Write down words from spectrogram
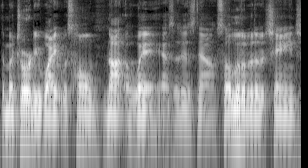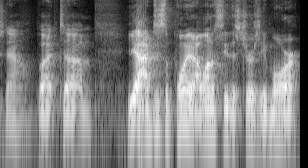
the majority white was home, not away as it is now. So a little bit of a change now, but. Um, yeah, I'm disappointed. I want to see this jersey more,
